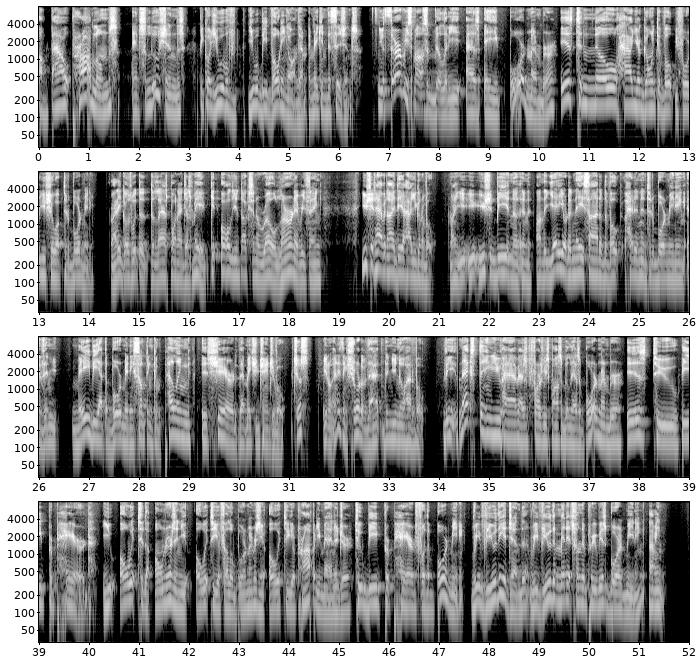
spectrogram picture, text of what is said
about problems and solutions because you will you will be voting on them and making decisions. Your third responsibility as a board member is to know how you're going to vote before you show up to the board meeting. Right? It goes with the, the last point I just made. Get all your ducks in a row, learn everything. You should have an idea how you're going to vote. Right? You, you, you should be in the, in on the yay or the nay side of the vote heading into the board meeting, and then you, maybe at the board meeting something compelling is shared that makes you change your vote. Just you know anything short of that, then you know how to vote. The next thing you have as far as responsibility as a board member is to be prepared. You owe it to the owners and you owe it to your fellow board members, and you owe it to your property manager to be prepared for the board meeting. Review the agenda, review the minutes from the previous board meeting. I mean,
